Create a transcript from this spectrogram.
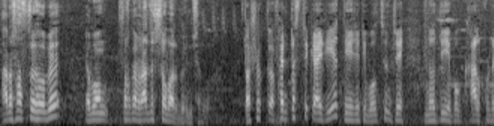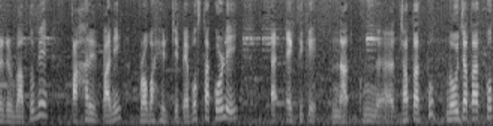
আরও সাশ্রয় হবে এবং সরকার রাজস্ব বাড়বে ইনশাল্লাহ দর্শক ফ্যান্টাস্টিক আইডিয়া তিনি যেটি বলছেন যে নদী এবং খাল খননের মাধ্যমে পাহাড়ের পানি প্রবাহের যে ব্যবস্থা করলেই একদিকে যাতায়াত পথ নৌ যাতায়াত পথ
